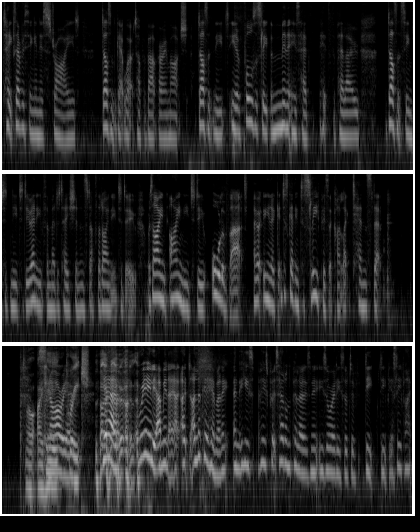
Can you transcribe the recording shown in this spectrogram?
takes everything in his stride doesn't get worked up about very much, doesn't need, you know, falls asleep the minute his head hits the pillow, doesn't seem to need to do any of the meditation and stuff that I need to do. Whereas I, I need to do all of that. Uh, you know, just getting to sleep is a kind of like 10 step oh, I scenario. preach. Yeah, really. I mean, I, I, I look at him and he, and he's he's put his head on the pillows and he's already sort of deep deeply asleep. Like,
